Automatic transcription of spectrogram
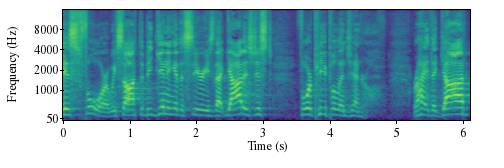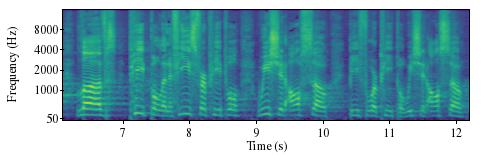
is for. We saw at the beginning of the series that God is just for people in general, right? That God loves people, and if He's for people, we should also be for people. We should also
